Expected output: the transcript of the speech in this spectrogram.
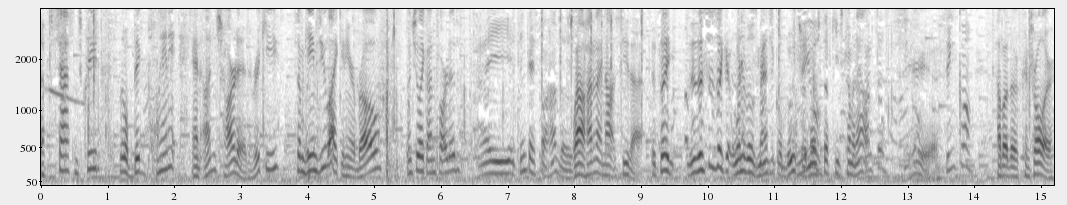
Assassin's Creed, Little Big Planet, and Uncharted. Ricky, some games you like in here, bro. Don't you like Unfarted? I think I still have those. Wow, how did I not see that? It's like this is like one of those magical booths where more stuff keeps coming out. ¿Cuánto? Serious. Cinco. How about the controller?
